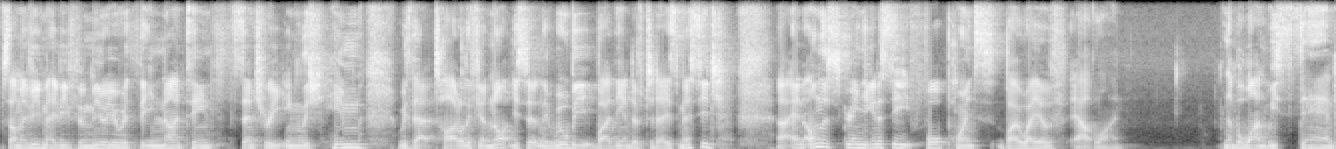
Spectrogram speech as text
Some of you may be familiar with the 19th century English hymn with that title. If you're not, you certainly will be by the end of today's message. Uh, and on the screen, you're going to see four points by way of outline. Number one, we stand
